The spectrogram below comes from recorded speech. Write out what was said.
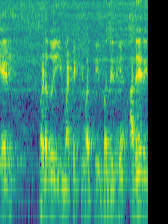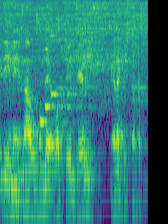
ಕೇಳಿ ಪಡೆದು ಈ ಮಟ್ಟಕ್ಕೆ ಇವತ್ತಿಗೆ ಬಂದಿದ್ವಿ ಅದೇ ರೀತಿಯೇ ನಾವು ಮುಂದೆ ಹೋಗ್ತೀವಿ ಅಂತೇಳಿ ಹೇಳೋಕ್ಕೆ ಇಷ್ಟಪಡ್ತೀನಿ.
